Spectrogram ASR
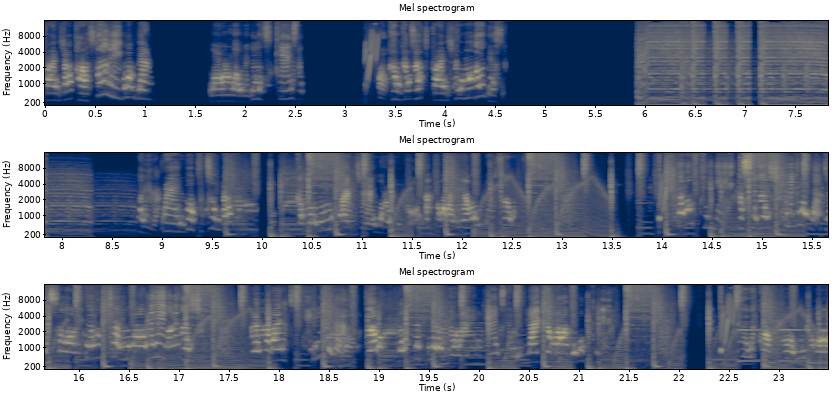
반사 파스타 리본벨 와우 스키스 한가삭 반사 모델스 왼쪽 부처가 감독은 반지로 한가마이라고 불리죠 이렇게 그시가 시간이 걸려서 Oh, my God.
